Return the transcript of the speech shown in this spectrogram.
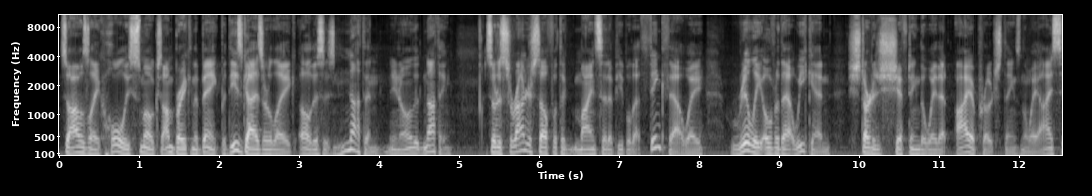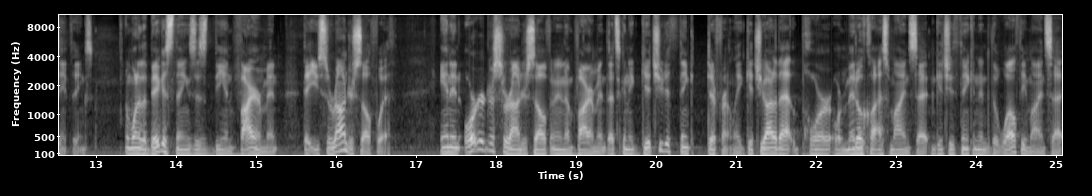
So I was like, holy smokes, I'm breaking the bank. But these guys are like, oh, this is nothing, you know, nothing. So to surround yourself with a mindset of people that think that way, really over that weekend started shifting the way that I approach things and the way I see things. And one of the biggest things is the environment that you surround yourself with. And in order to surround yourself in an environment that's going to get you to think differently, get you out of that poor or middle class mindset, and get you thinking into the wealthy mindset,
